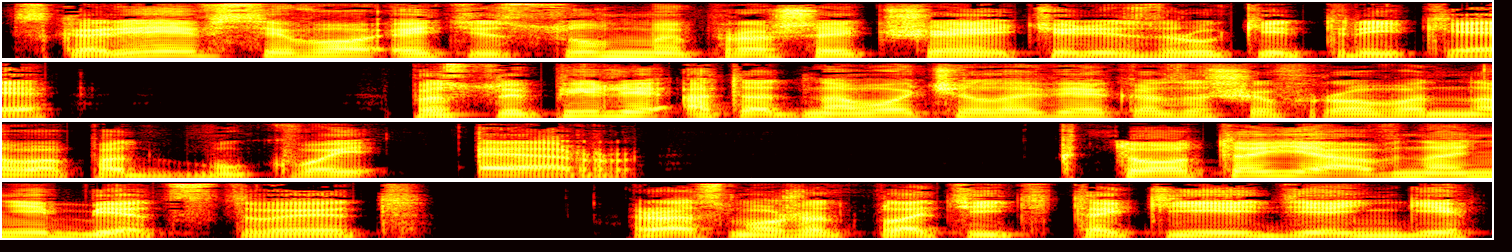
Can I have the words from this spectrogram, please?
Скорее всего, эти суммы, прошедшие через руки Трике, поступили от одного человека, зашифрованного под буквой «Р». Кто-то явно не бедствует, раз может платить такие деньги.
